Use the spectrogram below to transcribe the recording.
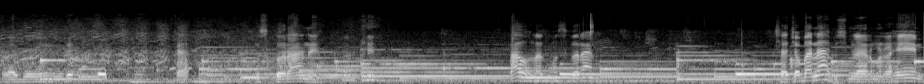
Lagu ini kayak muskurane. Oke. Tahu lagu muskurane? Saya coba nah, Bismillahirrahmanirrahim.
